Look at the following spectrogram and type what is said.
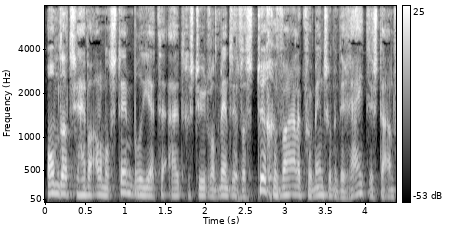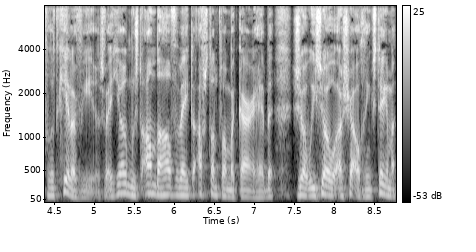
Omdat ze hebben allemaal stembiljetten uitgestuurd. Want het was te gevaarlijk voor mensen om in de rij te staan voor het killervirus. Weet je wel, je moest anderhalve meter afstand van elkaar hebben. Sowieso als je al ging stemmen.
